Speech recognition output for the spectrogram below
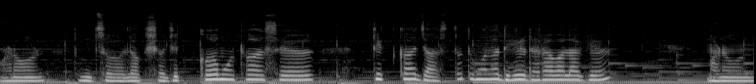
म्हणून तुमचं लक्ष जितकं मोठं असेल तितका जास्त तुम्हाला धीर धरावा लागेल. म्हणून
